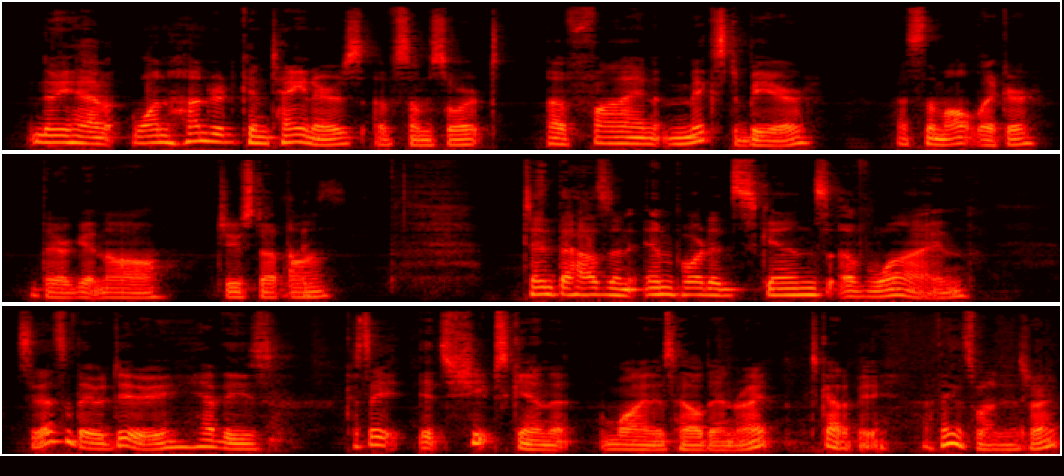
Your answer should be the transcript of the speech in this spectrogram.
now you have 100 containers of some sort of fine mixed beer. That's the malt liquor they're getting all juiced up on. 10,000 imported skins of wine. See, that's what they would do. You have these, because it's sheepskin that wine is held in, right? It's got to be. I think that's what it is, right?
